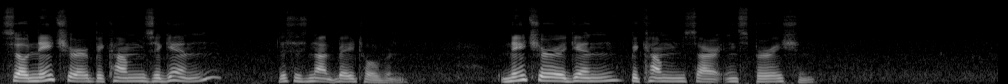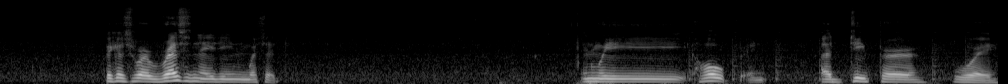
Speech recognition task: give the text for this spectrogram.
So nature becomes again, this is not Beethoven, nature again becomes our inspiration because we're resonating with it. And we hope in a deeper way.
